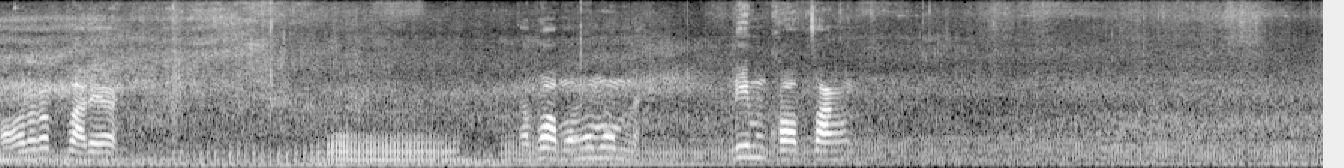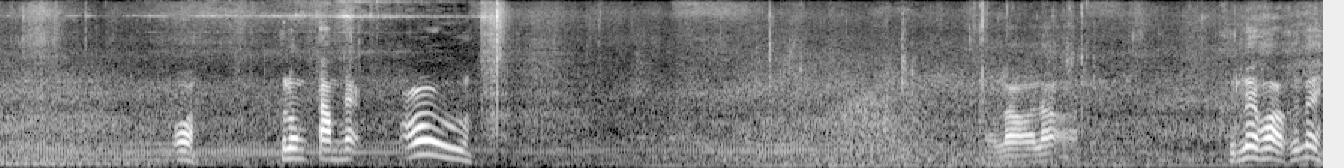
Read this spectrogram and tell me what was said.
อ๋อแล้วก็ปลาเดียวน้ำพ่อมองมุมๆนะริมขอบฟัง โอ้ก ลงต่ำเนี่ยโอ้เอาแล้วเอาแล้วขึ้นเลยพ่อขึ้นเลย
